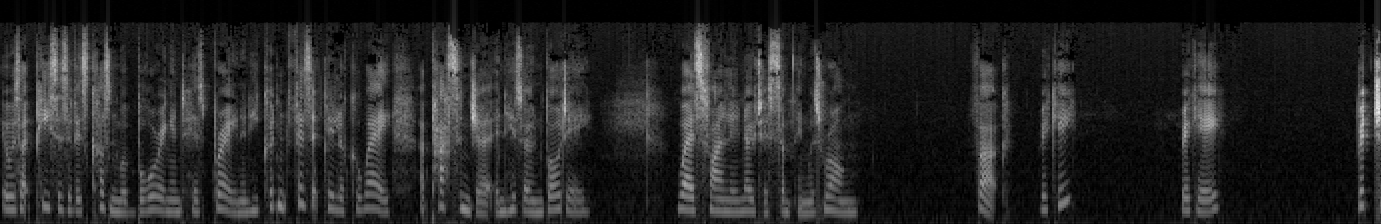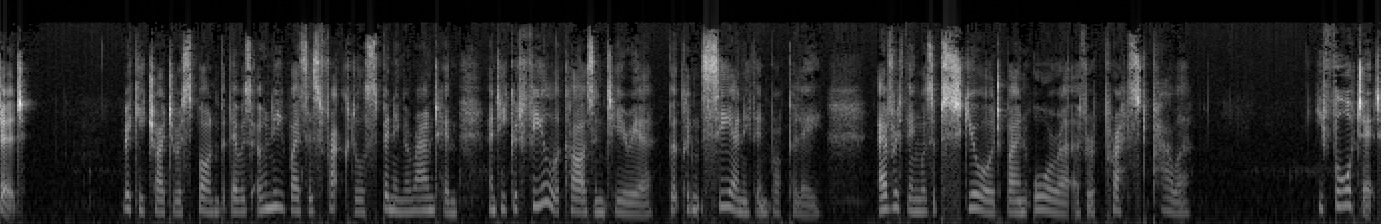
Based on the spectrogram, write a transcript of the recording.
It was like pieces of his cousin were boring into his brain, and he couldn't physically look away, a passenger in his own body. Wes finally noticed something was wrong. Fuck. Ricky? Ricky? Richard! Ricky tried to respond, but there was only Wes's fractal spinning around him, and he could feel the car's interior, but couldn't see anything properly. Everything was obscured by an aura of repressed power. He fought it,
